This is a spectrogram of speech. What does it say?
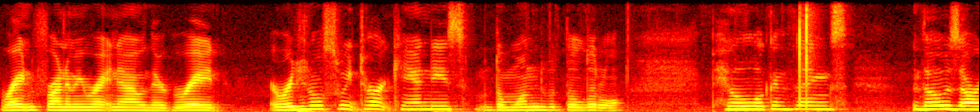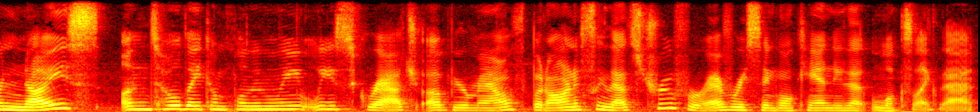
right in front of me right now. They're great original sweet tart candies, the ones with the little pill looking things, those are nice until they completely scratch up your mouth, but honestly, that's true for every single candy that looks like that.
